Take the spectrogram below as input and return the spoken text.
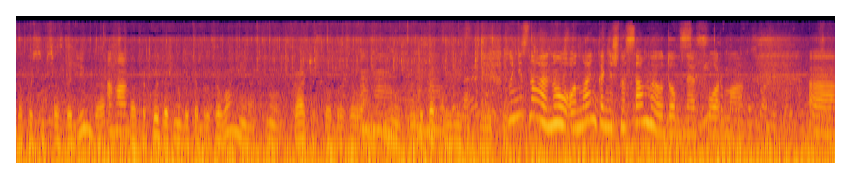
допустим, создадим, да, Ага. а какое должно быть образование, ну, качество образования, Мгм. ну, или как вы видите, Ну, не знаю, ну, онлайн, конечно, самая удобная форма. А,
